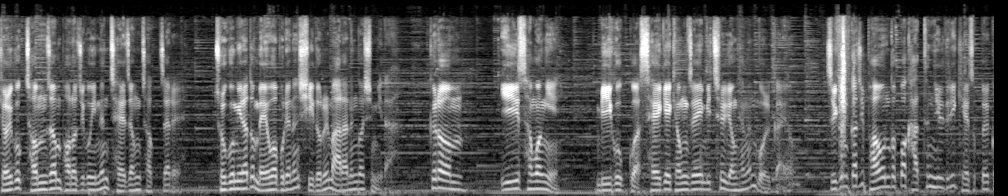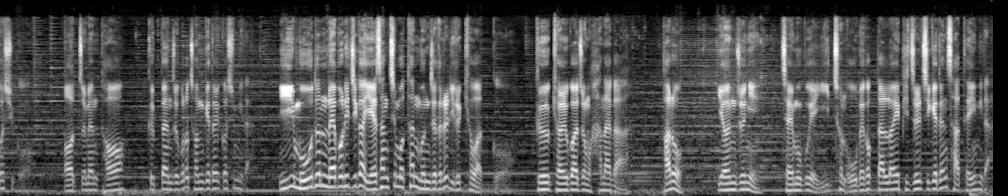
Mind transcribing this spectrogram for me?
결국 점점 벌어지고 있는 재정 적자를 조금이라도 메워보려는 시도를 말하는 것입니다. 그럼 이 상황이 미국과 세계 경제에 미칠 영향은 뭘까요? 지금까지 봐온 것과 같은 일들이 계속될 것이고 어쩌면 더 극단적으로 전개될 것입니다. 이 모든 레버리지가 예상치 못한 문제들을 일으켜왔고 그 결과 중 하나가 바로 연준이 재무부에 2,500억 달러의 빚을 지게 된 사태입니다.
